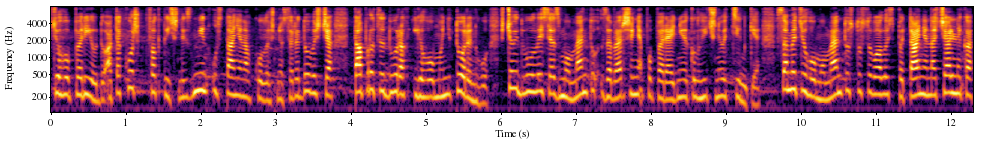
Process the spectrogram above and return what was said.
цього періоду, а також фактичних змін у стані навколишнього середовища та процедурах його моніторингу, що відбулися з моменту завершення попередньої екологічної оцінки. Саме цього моменту стосувалось питання начальника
